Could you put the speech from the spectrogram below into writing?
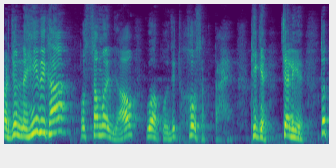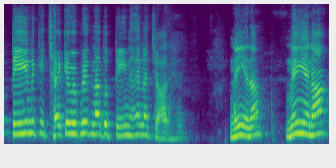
और जो नहीं दिखा, वो समझ जाओ, वो अपोजिट हो सकता है। ठीक है, चलिए। तो तीन की, छह के विपरीत ना तो तीन है, ना चार है। नहीं है ना? नहीं है ना?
